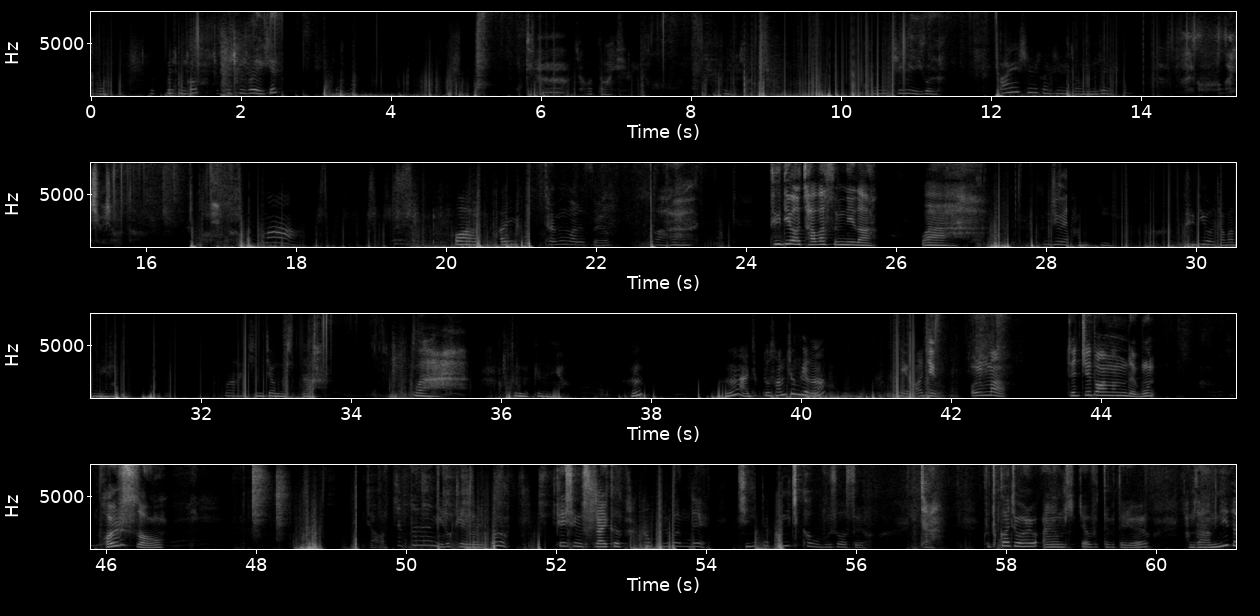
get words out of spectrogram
이거, 저 끝인가? 저 끝인가, 이게? 그렇지 않나? 오케이. 잡았다, 아이씨. 관심이 이걸. 관심이 관심이 잡았는데. 아이고 관심이 잡았다. 엄마! 와 아니. 잘못 말했어요. 와 드디어 잡았습니다. 와. 수주에 담기. 드디어 잡았네요. 와 진짜 멋있다. 와좀몇 개 되냐 응? 응? 아직도 3천 개나? 아니 아직 얼마 되지도 않았는데 뭔 벌써? 자 어쨌든 이렇게 해가지고 피싱 스트라이크 한번 해봤는데 진짜 끔찍하고 무서웠어요. 자 구독과 좋아요 알람 설정 부탁드려요. 감사합니다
